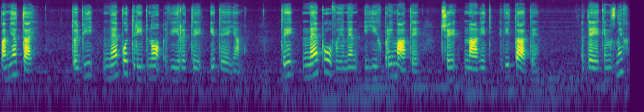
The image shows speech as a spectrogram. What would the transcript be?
Пам'ятай, тобі не потрібно вірити ідеям. Ти не повинен їх приймати чи навіть вітати. Деяким з них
